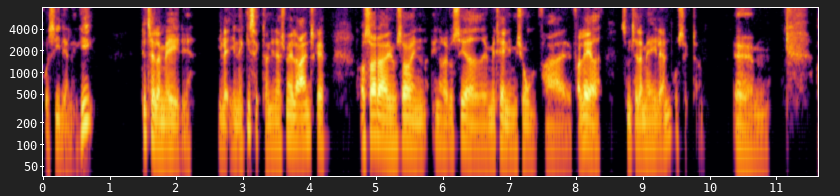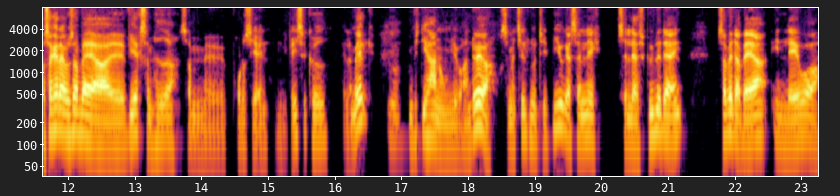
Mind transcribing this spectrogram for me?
fossil energi. Det tæller med i det i energisektoren, i det nationale regnskab. Og så er der jo så en, en reduceret øh, metanemission fra, øh, fra lageret, som tæller med i landbrugssektoren. Øhm, og så kan der jo så være øh, virksomheder, som øh, producerer enten grisekød eller mælk. Mm. Men Hvis de har nogle leverandører, som er tilknyttet til et biogasanlæg, sælger deres gylde derind, så vil der være en lavere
